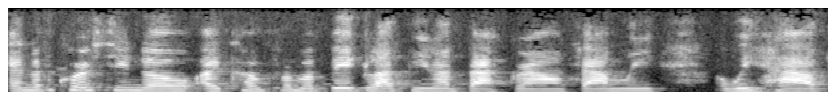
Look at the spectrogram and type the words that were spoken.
and of course, you know, I come from a big Latina background family. We have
